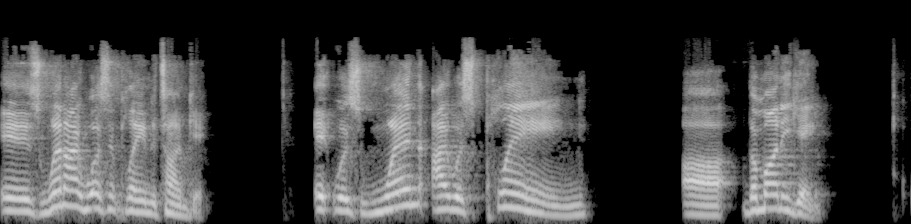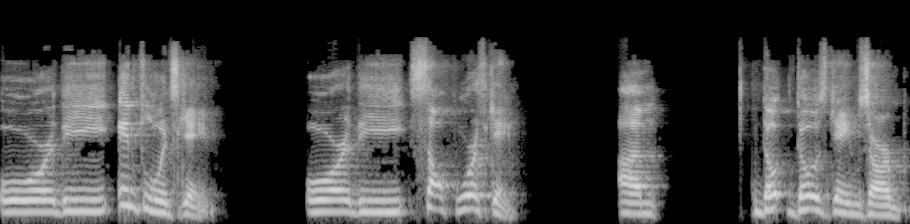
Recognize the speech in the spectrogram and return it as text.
is when I wasn't playing the time game. It was when I was playing uh, the money game or the influence game or the self worth game. Um, th- those games are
